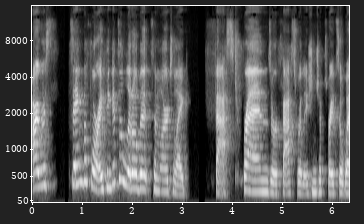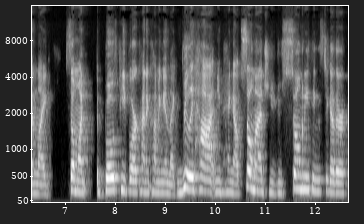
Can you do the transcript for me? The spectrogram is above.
I was saying before, I think it's a little bit similar to like fast friends or fast relationships, right? So, when like someone both people are kind of coming in like really hot and you hang out so much and you do so many things together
